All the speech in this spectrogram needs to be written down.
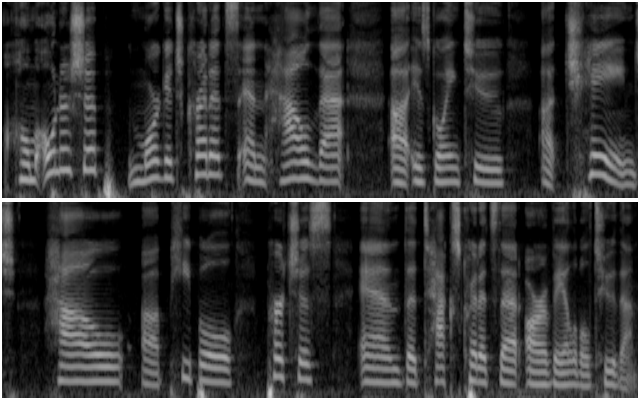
home ownership, mortgage credits, and how that uh, is going to uh, change how uh, people purchase and the tax credits that are available to them.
